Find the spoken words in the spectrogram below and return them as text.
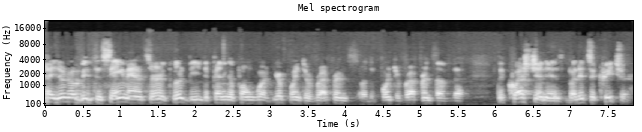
I don't know if it's the same answer, it could be depending upon what your point of reference or the point of reference of the, the question is, but it's a creature.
